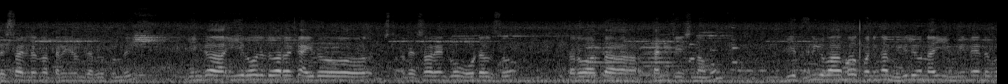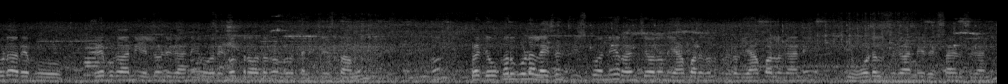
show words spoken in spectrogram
రెస్టారెంట్లను తనిఖీ జరుగుతుంది. ఇంకా ఈ రోజు వరకు ఐదు రెస్టారెంట్లు హోటల్స్ తర్వాత తనిఖీ చేసినాము. ఈ తనిఖీ భాగంలో కొన్ని మిగిలి ఉన్నాయి. ఈ మిగిలిన కూడా రేపు రేపు కానీ ఎల్లుండి కానీ ఒక రెండు తర్వాత కూడా తనిఖీ చేస్తాము. ప్రతి ఒక్కరు కూడా లైసెన్స్ తీసుకొని రన్ చేయాలని వ్యాపారస్తులు ప్రతి వ్యాపారాలు కానీ ఈ హోటల్స్ కానీ రెస్టారెంట్స్ కానీ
